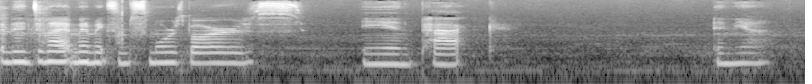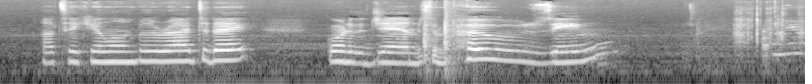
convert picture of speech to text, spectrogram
And then tonight I'm gonna make some s'mores bars and pack. And yeah, I'll take you along for the ride today. Going to the gym, some posing. And yeah.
